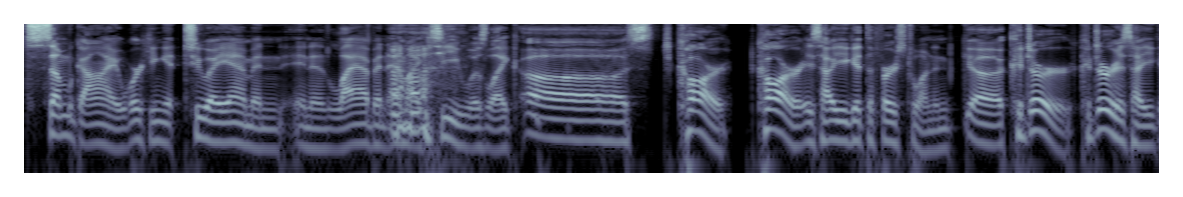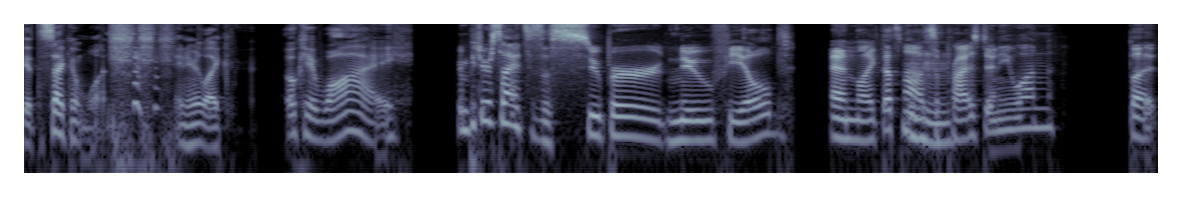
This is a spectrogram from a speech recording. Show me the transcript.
some guy working at 2 a.m. in, in a lab in MIT was like, uh, car, car is how you get the first one, and uh, cdr, cdr is how you get the second one. and you're like, okay, why? Computer science is a super new field, and like that's not Mhm. a surprise to anyone. But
